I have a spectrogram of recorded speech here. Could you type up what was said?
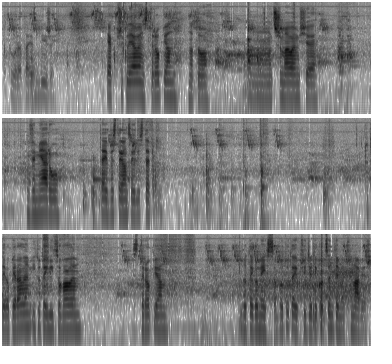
która ta jest bliżej. Jak przyklejałem steropian no to mm, trzymałem się wymiaru tej wystającej listewki. Tutaj opierałem i tutaj licowałem steropian do tego miejsca, bo tutaj przyjdzie tylko centymetr na wierzch.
